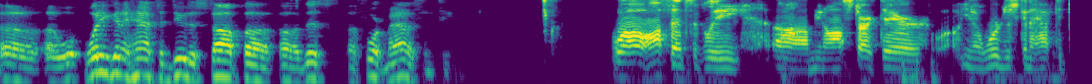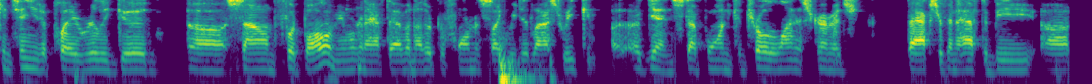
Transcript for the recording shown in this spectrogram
uh, uh what are you going to have to do to stop uh, uh, this Fort Madison team? Well, offensively, um, you know, I'll start there. You know, we're just going to have to continue to play really good, uh, sound football. I mean, we're going to have to have another performance like we did last week. Uh, again, step one, control the line of scrimmage. Backs are going to have to be uh,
